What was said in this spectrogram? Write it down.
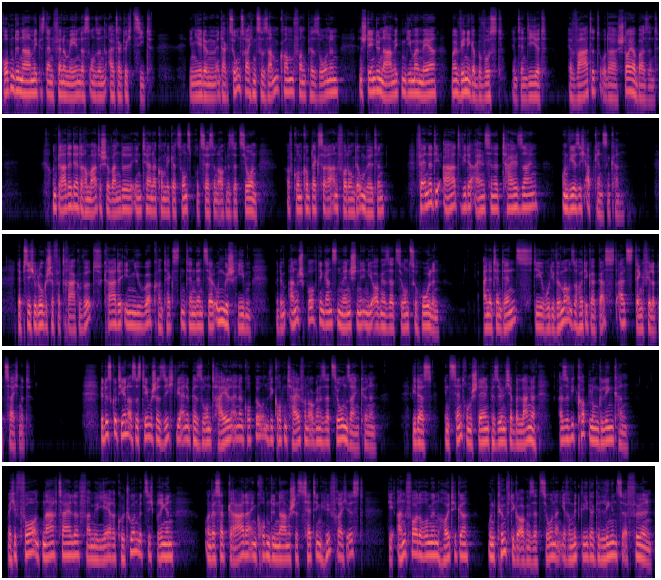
Gruppendynamik ist ein Phänomen, das unseren Alltag durchzieht. In jedem interaktionsreichen Zusammenkommen von Personen entstehen Dynamiken, die mal mehr, mal weniger bewusst, intendiert, erwartet oder steuerbar sind. Und gerade der dramatische Wandel interner Kommunikationsprozesse in Organisationen aufgrund komplexerer Anforderungen der Umwelten verändert die Art, wie der Einzelne Teil sein und wie er sich abgrenzen kann. Der psychologische Vertrag wird, gerade in New Work-Kontexten, tendenziell umgeschrieben, mit dem Anspruch, den ganzen Menschen in die Organisation zu holen. Eine Tendenz, die Rudi Wimmer, unser heutiger Gast, als Denkfehler bezeichnet. Wir diskutieren aus systemischer Sicht, wie eine Person Teil einer Gruppe und wie Gruppen Teil von Organisationen sein können. Wie das ins Zentrum stellen persönlicher Belange, also wie Kopplung gelingen kann. Welche Vor- und Nachteile familiäre Kulturen mit sich bringen und weshalb gerade ein gruppendynamisches Setting hilfreich ist, die Anforderungen heutiger und künftiger Organisationen an ihre Mitglieder gelingen zu erfüllen,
